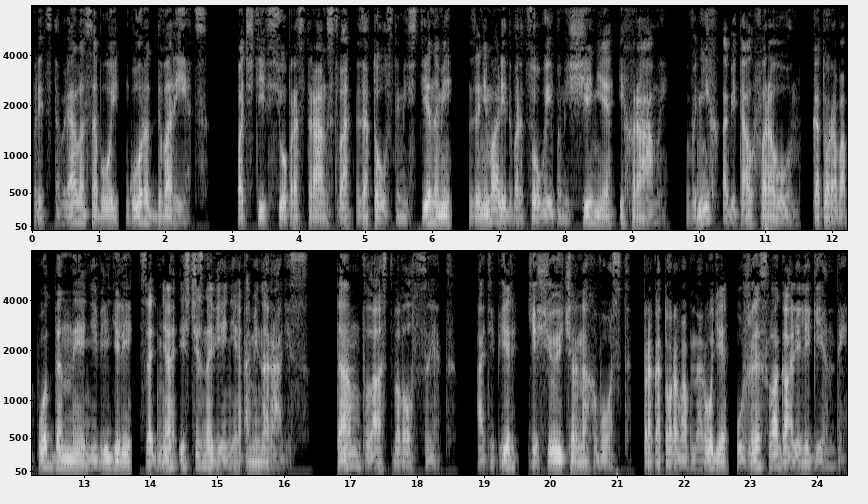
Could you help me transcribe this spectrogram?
представляла собой город-дворец. Почти все пространство за толстыми стенами занимали дворцовые помещения и храмы. В них обитал фараон, которого подданные не видели со дня исчезновения Аминарадис. Там властвовал Сет, а теперь еще и Чернохвост, про которого в народе уже слагали легенды.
